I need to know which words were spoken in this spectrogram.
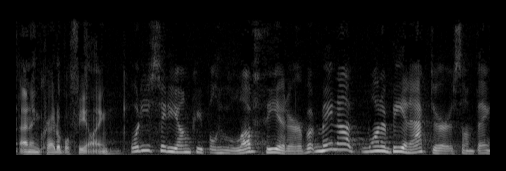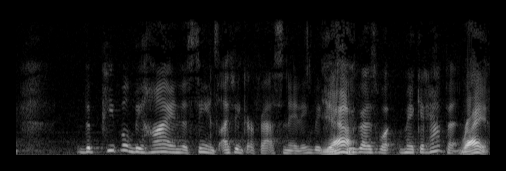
an incredible feeling. What do you say to young people who love theater but may not want to be an actor or something? The people behind the scenes, I think, are fascinating because Yeah. you guys what make it happen. Right.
